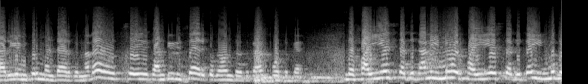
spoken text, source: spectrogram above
நிறைய இம்ப்ரூவ்மெண்டா இருக்கனால கண்டினியூஸா இருக்கணும்ன்றதுக்காக போட்டுருக்கேன். இந்த ஃபைவ் இயர்ஸ் கத்துட்டாலும் இன்னும் ஒரு ஃபைவ் இயர்ஸ் கத்துட்டா இன்னும்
